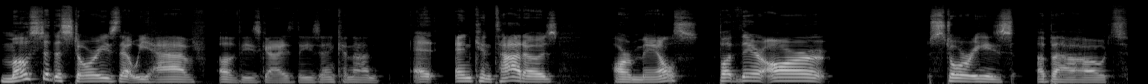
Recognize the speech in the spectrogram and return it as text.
most of the stories that we have of these guys, these encantados, are males, but there are stories about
